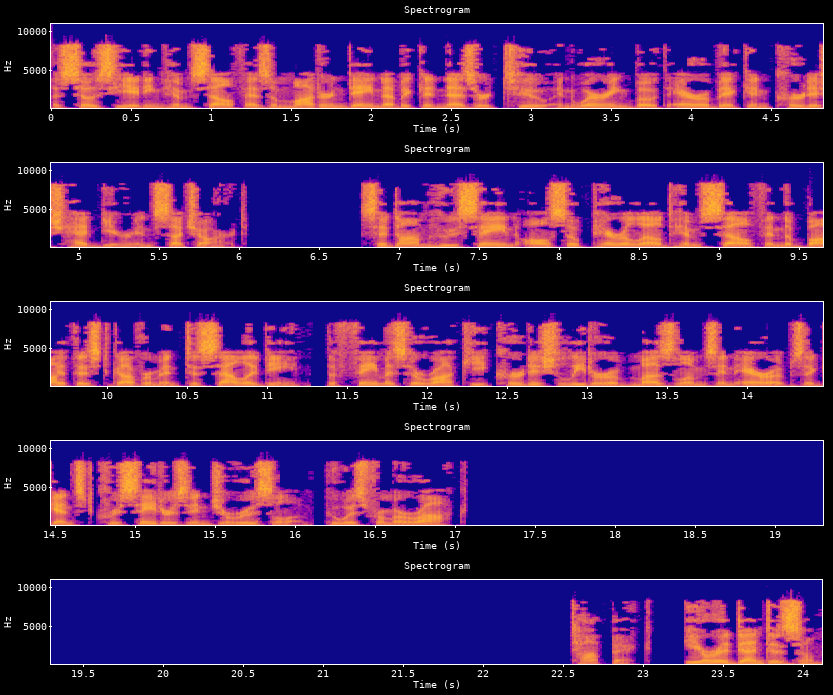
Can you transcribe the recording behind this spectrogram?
associating himself as a modern day Nebuchadnezzar II and wearing both Arabic and Kurdish headgear in such art. Saddam Hussein also paralleled himself and the Ba'athist government to Saladin, the famous Iraqi Kurdish leader of Muslims and Arabs against Crusaders in Jerusalem, who was from Iraq. Irredentism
